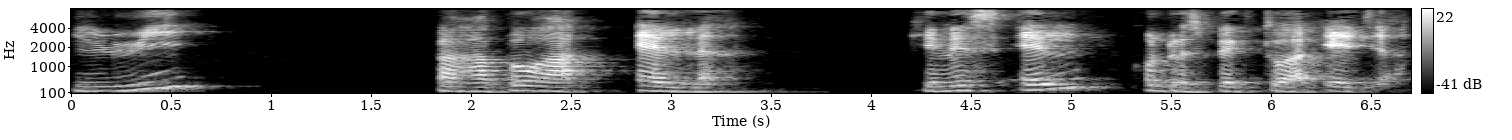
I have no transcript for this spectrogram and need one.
lui par rapport à elle? Qui est lui con respecto a ella?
